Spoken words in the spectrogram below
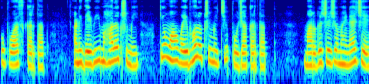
उपवास करतात. आणि देवी महालक्ष्मी किंवा वैभवलक्ष्मीची पूजा करतात. मार्गशीर्ष महिन्याचे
